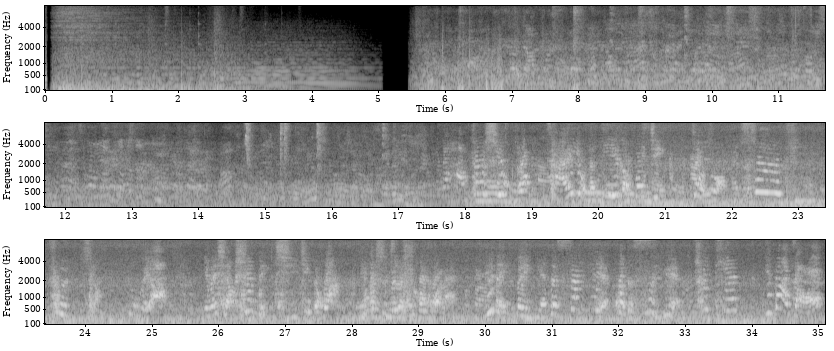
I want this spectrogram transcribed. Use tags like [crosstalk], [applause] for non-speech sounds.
杭州西湖才有的第一个风景叫做苏堤春晓。各位啊，你们想身临其境的话，你们是这个时候过来，你得每年的三月或者四月春天一大早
